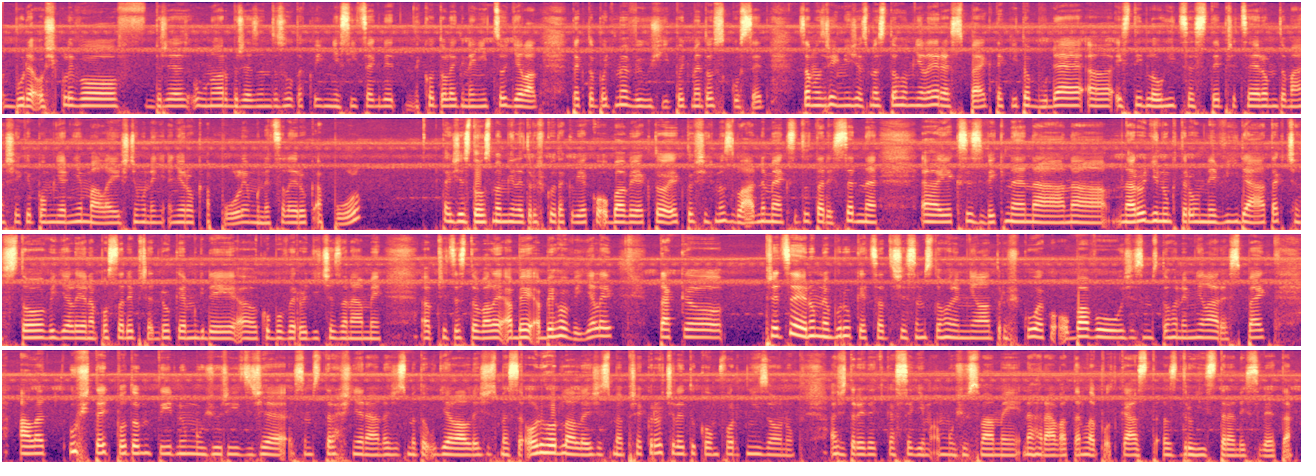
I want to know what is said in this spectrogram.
bude ošklivo, v břez, únor, březen, to jsou takový měsíce, kdy jako tolik není co dělat, tak to pojďme využít, pojďme to zkusit. Samozřejmě, že jsme z toho měli respekt, jaký to bude uh, i z té dlouhé cesty, přece jenom Tomášek je poměrně malý, ještě mu není ani rok a půl, je mu necelý rok a půl, takže z toho jsme měli trošku takové jako obavy, jak to, jak to všechno zvládneme, jak si to tady sedne, eh, jak si zvykne na, na, na rodinu, kterou nevídá tak často. Viděli je naposledy před rokem, kdy eh, Kubovi rodiče za námi eh, přicestovali, aby, aby ho viděli. Tak přece jenom nebudu kecat, že jsem z toho neměla trošku jako obavu, že jsem z toho neměla respekt, ale už teď po tom týdnu můžu říct, že jsem strašně ráda, že jsme to udělali, že jsme se odhodlali, že jsme překročili tu komfortní zónu a že tady teďka sedím a můžu s vámi nahrávat tenhle podcast z druhé strany světa.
